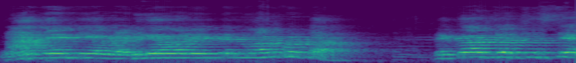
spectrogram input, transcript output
నాకేంటి? అవి అడిగేవాడు ఏంటి? నువ్వు అనుకుంటా. రికార్డులో చూస్తే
